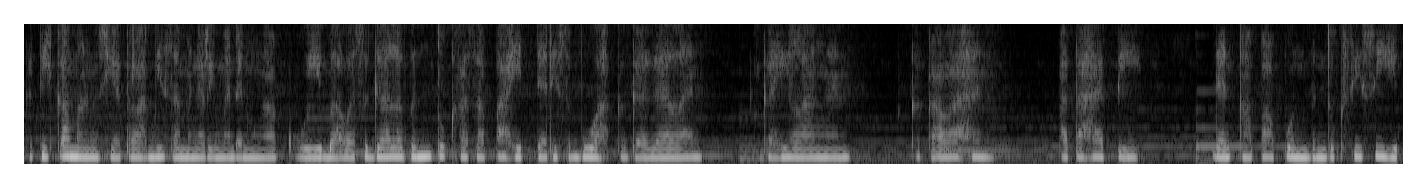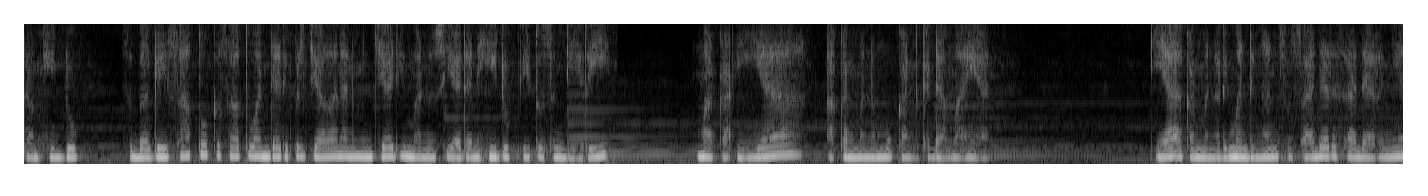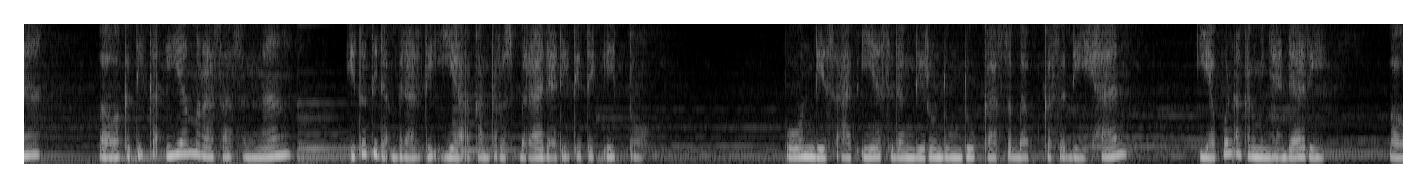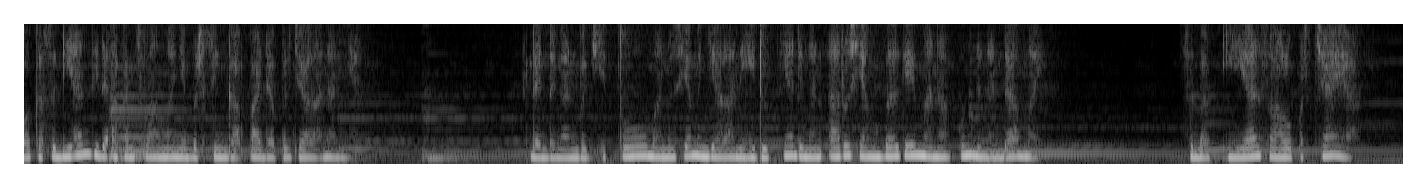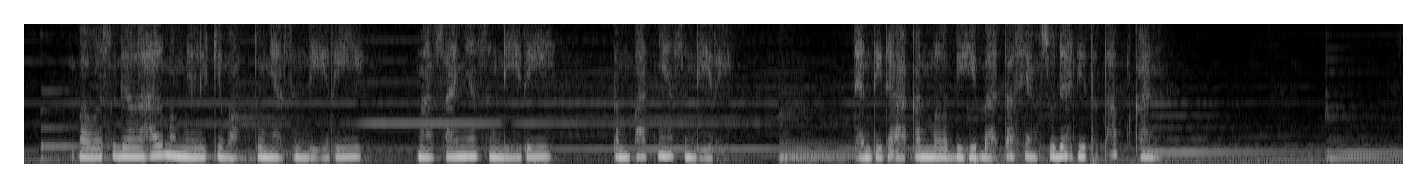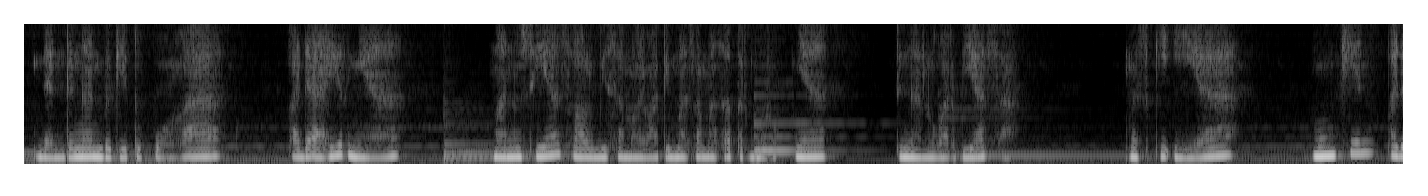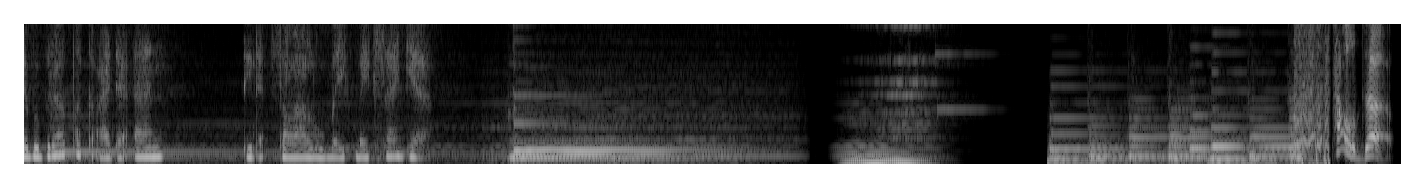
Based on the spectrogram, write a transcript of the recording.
ketika manusia telah bisa menerima dan mengakui bahwa segala bentuk rasa pahit dari sebuah kegagalan, kehilangan, kekalahan, patah hati, dan apa pun bentuk sisi hitam hidup sebagai satu kesatuan dari perjalanan menjadi manusia dan hidup itu sendiri, maka ia akan menemukan kedamaian. Ia akan menerima dengan sesadar-sadarnya bahwa ketika ia merasa senang, itu tidak berarti ia akan terus berada di titik itu. Pun di saat ia sedang dirundung duka sebab kesedihan, ia pun akan menyadari bahwa kesedihan tidak akan selamanya bersinggah pada perjalanannya. Dan dengan begitu, manusia menjalani hidupnya dengan arus yang bagaimanapun dengan damai. Sebab ia selalu percaya bahwa segala hal memiliki waktunya sendiri, masanya sendiri, tempatnya sendiri, dan tidak akan melebihi batas yang sudah ditetapkan. Dan dengan begitu pula, pada akhirnya, manusia selalu bisa melewati masa-masa terburuknya dengan luar biasa. Meski ia mungkin pada beberapa keadaan tidak selalu baik-baik saja. Hold up.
